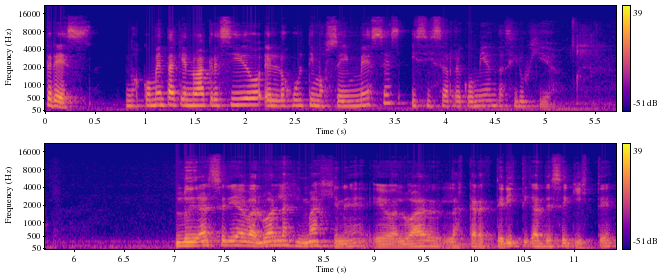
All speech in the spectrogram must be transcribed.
3. Nos comenta que no ha crecido en los últimos seis meses y si se recomienda cirugía. Lo ideal sería evaluar las imágenes, evaluar las características de ese quiste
